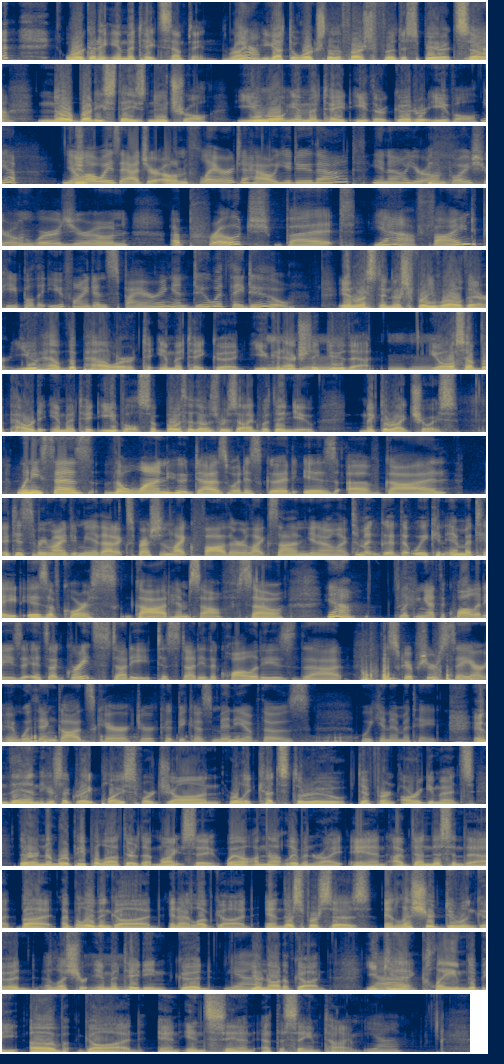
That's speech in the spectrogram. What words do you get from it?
We're going to imitate something, right? Yeah. You got the works of the flesh for the spirit. So Yeah. nobody stays neutral. You will mm-hmm. imitate either good or evil. Yep. You'll And- always add your own flair to how you do that, you know, your own voice, your own words, your own approach. But yeah, find people that you find inspiring and do what they do. Interesting, there's free will there. You have the power to imitate good. You can actually do mm-hmm. that. Mm-hmm. You also have the power to imitate evil. So both of those reside within you. Make the right choice. When he says the one who does what is good is of God, it just reminded me of that expression like father, like son, you know, like ultimate good that we can imitate is, of course, God Himself. So, yeah, looking at the qualities, it's a great study to study the qualities that the scriptures say are in, within God's character, could, because many of those we can imitate. And then here's a great place where John really cuts through different arguments. There are a number of people out there that might say, Well, I'm not living right, and I've done this and that, but I believe in God and I love God. And this verse says, Unless you're doing good, unless you're mm. imitating good, Yeah. you're not of God. You Yeah. can't claim to be of God and in sin at the same time. Yeah.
